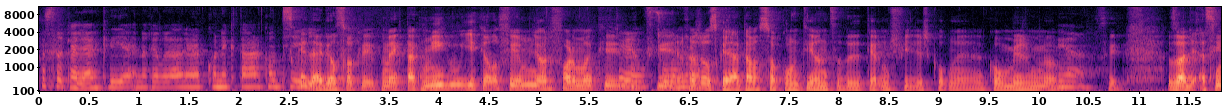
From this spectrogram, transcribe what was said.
Mas se calhar queria, na realidade, era conectar contigo. Se calhar ele só queria conectar comigo e aquela foi a melhor forma que, que arranjou. Se calhar estava só contente de termos filhas com, a- com o mesmo nome. Yeah. Sim. Mas olha, assim,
